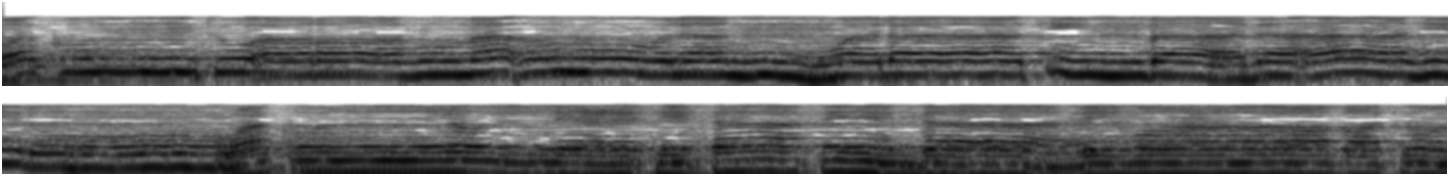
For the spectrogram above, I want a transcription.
وكنت أراه مأهولا ولكن باد آهله وكل الاعتفاف الدهر معرضة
